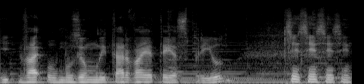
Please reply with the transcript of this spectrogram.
e vai, o Museu Militar vai até esse período. Sim, sim, sim, sim.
